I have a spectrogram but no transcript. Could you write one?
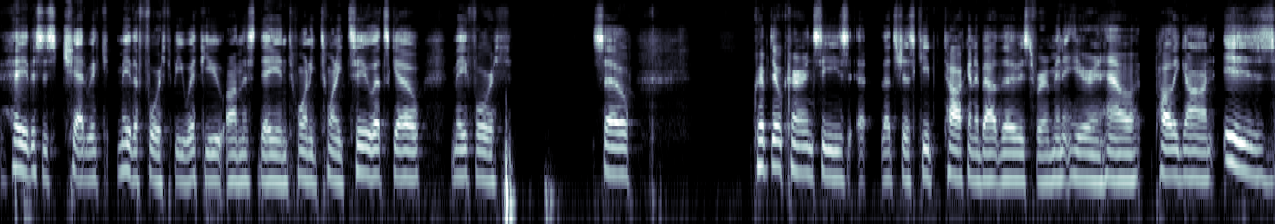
Hey, this is Chadwick. May the 4th be with you on this day in 2022. Let's go, May 4th. So, cryptocurrencies, uh, let's just keep talking about those for a minute here and how Polygon is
